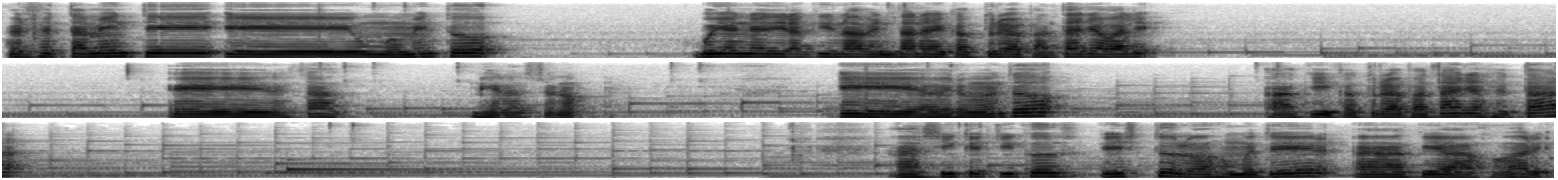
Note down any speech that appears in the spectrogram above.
perfectamente, eh, un momento, voy a añadir aquí una ventana de captura de pantalla, vale, eh, ¿dónde está? Mierda, esto no, eh, a ver un momento, aquí captura de pantalla, aceptar, Así que chicos, esto lo vamos a meter aquí abajo, ¿vale?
